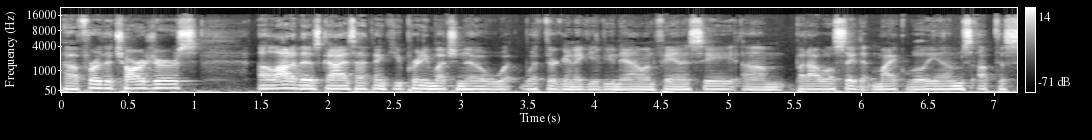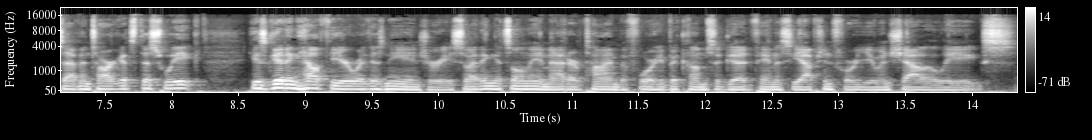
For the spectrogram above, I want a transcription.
Uh, for the Chargers, a lot of those guys, I think you pretty much know what, what they're going to give you now in fantasy. Um, but I will say that Mike Williams up to seven targets this week. He's getting healthier with his knee injury, so I think it's only a matter of time before he becomes a good fantasy option for you in shallow leagues.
